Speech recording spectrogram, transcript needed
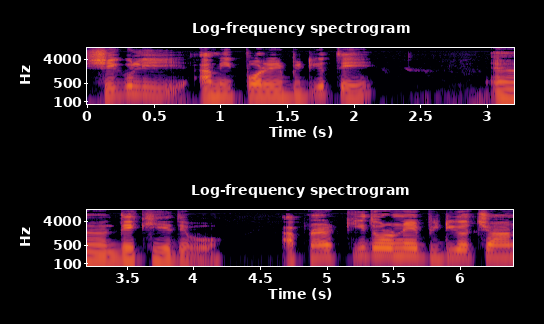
সেগুলি আমি পরের ভিডিওতে দেখিয়ে দেব। আপনারা কি ধরনের ভিডিও চান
